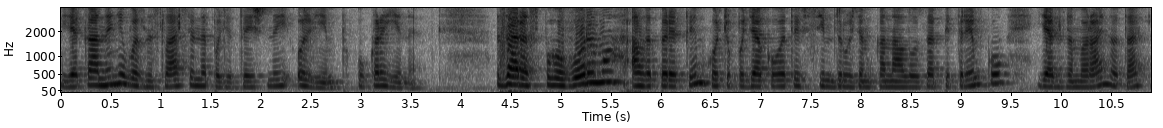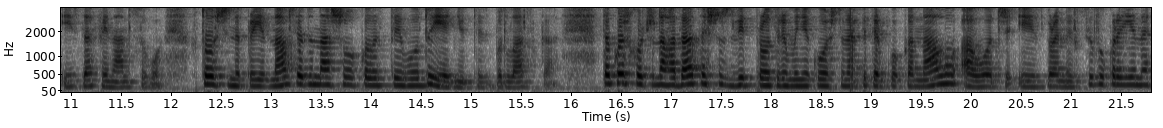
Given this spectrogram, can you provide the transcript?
яка нині вознеслася на політичний Олімп України? Зараз поговоримо, але перед тим хочу подякувати всім друзям каналу за підтримку, як за моральну, так і за фінансову. Хто ще не приєднався до нашого колективу, доєднуйтесь, будь ласка. Також хочу нагадати, що звіт про отримані кошти на підтримку каналу, а отже і Збройних сил України,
